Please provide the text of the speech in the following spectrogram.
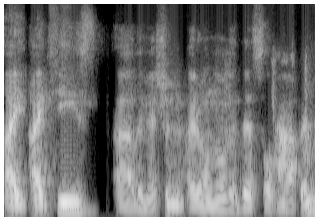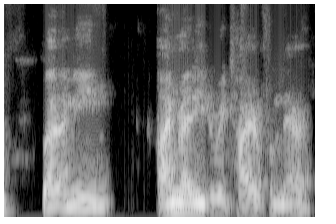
I, I tease uh, the mission. I don't know that this will happen, but I mean, I'm ready to retire from there.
